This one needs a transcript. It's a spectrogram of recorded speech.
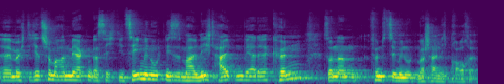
äh, möchte ich jetzt schon mal anmerken, dass ich die 10 Minuten dieses Mal nicht halten werde können, sondern 15 Minuten wahrscheinlich brauche.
